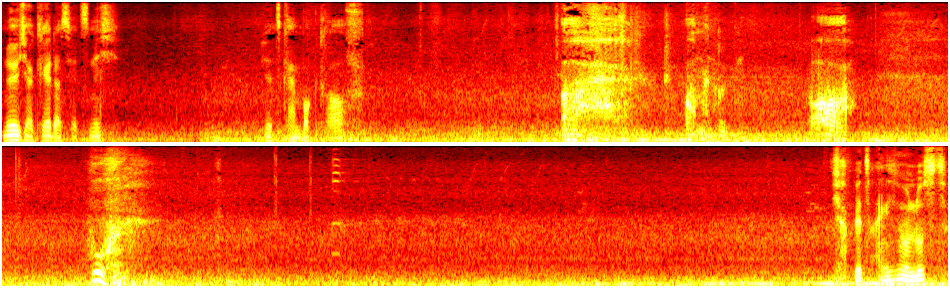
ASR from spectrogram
nö, ich erkläre das jetzt nicht. Ich jetzt keinen Bock drauf. Oh. Oh, mein Rücken. Oh. Puh. Ich habe jetzt eigentlich nur Lust,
